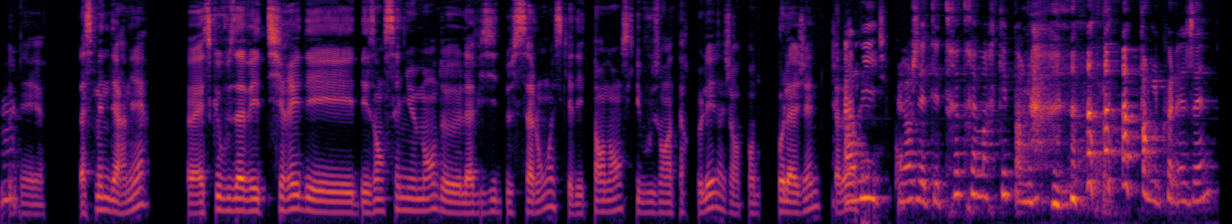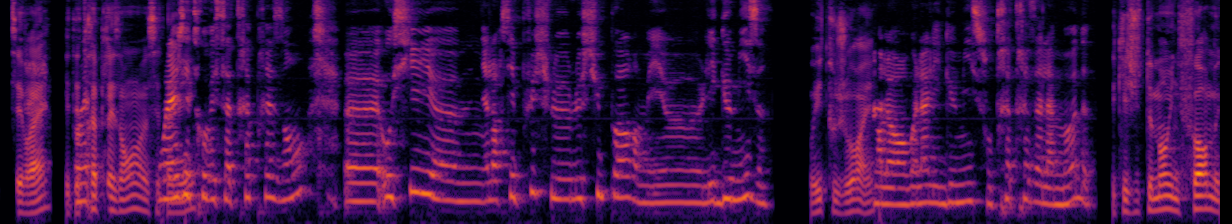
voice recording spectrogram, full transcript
mmh. la semaine dernière, est-ce que vous avez tiré des, enseignements de la visite de salon? Est-ce qu'il y a des tendances qui vous ont interpellé? Là, j'ai entendu collagène tout à l'heure. Ah oui, alors j'ai été très très marquée par le, par le collagène. C'est vrai, c'était très présent euh, cette ouais, j'ai trouvé ça très présent. Euh, aussi, alors c'est plus le, support, mais les gummies. Oui, toujours. Alors voilà, les gummies sont très très à la mode. Et qui est justement une forme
